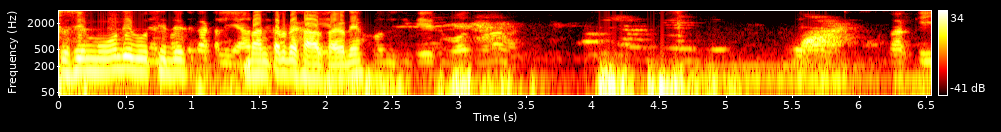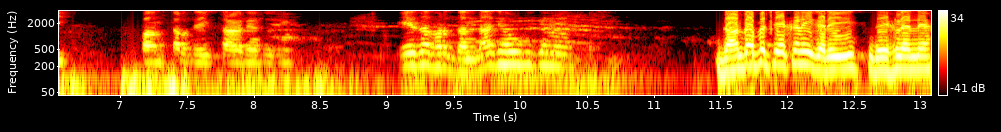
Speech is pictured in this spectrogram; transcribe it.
ਤੁਸੀਂ ਮੂੰਹ ਦੀ ਬੂਥੀ ਦੇ ਘੱਟ ਲਿਆ ਬੰਤਰ ਦਿਖਾ ਸਕਦੇ ਹੋ। ਤੁਸੀਂ ਫੇਸ ਬਹੁਤ ਸੋਹਣਾ ਵਾ। ਬਾਕੀ ਬੰਤਰ ਦੇਖ ਸਕਦੇ ਹੋ ਤੁਸੀਂ। ਇਹ ਤਾਂ ਫਿਰ ਦੰਦਾਂ 'ਚ ਹੋਊਗੀ ਕਿਵੇਂ ਦੰਦ ਆਪਾਂ ਚੈੱਕ ਨਹੀਂ ਕਰੀ ਦੇਖ ਲੈਨੇ ਆ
